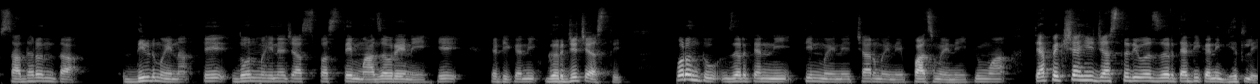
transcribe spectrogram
साधारणतः दीड महिना ते दोन महिन्याच्या आसपास ते माझावर येणे हे त्या ठिकाणी गरजेचे असते. परंतु जर त्यांनी तीन महिने चार महिने पाच महिने किंवा त्यापेक्षाही जास्त दिवस जर त्या ठिकाणी घेतले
